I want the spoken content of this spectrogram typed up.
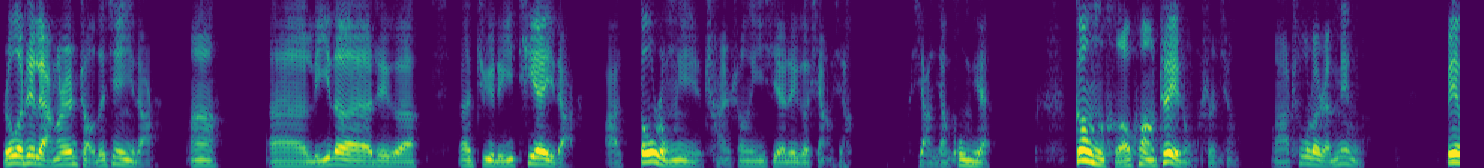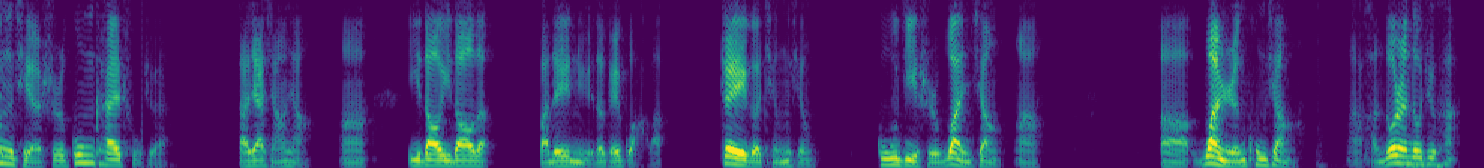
如果这两个人走得近一点啊，呃，离的这个呃距离贴一点啊，都容易产生一些这个想象想象空间。更何况这种事情啊，出了人命了，并且是公开处决，大家想想啊，一刀一刀的。把这女的给剐了，这个情形估计是万象啊啊万人空巷啊啊，很多人都去看，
